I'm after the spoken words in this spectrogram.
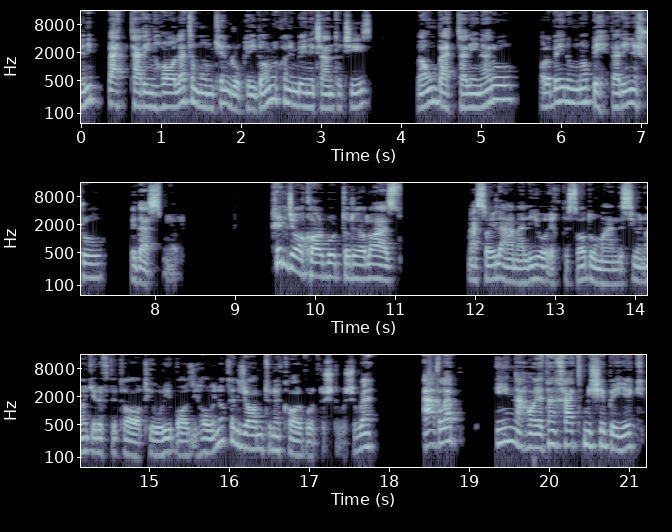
یعنی بدترین حالت ممکن رو پیدا می‌کنیم بین چند تا چیز و اون بدترینه رو حالا بین اونا بهترینش رو به دست میاریم. خیلی جا کاربرد داره حالا از مسائل عملی و اقتصاد و مهندسی و اینا گرفته تا تئوری بازی ها و اینا. خیلی جاها می‌تونه کاربرد داشته باشه و اغلب این نهایتا ختم میشه به یک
